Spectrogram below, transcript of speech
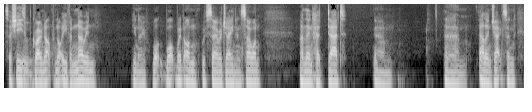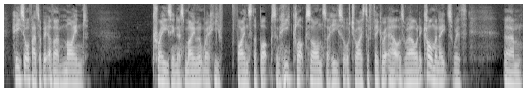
So she's mm. grown up not even knowing, you know, what, what went on with Sarah Jane and so on. And then her dad, um, um, Alan Jackson, he sort of has a bit of a mind craziness moment where he finds the box and he clocks on. So he sort of tries to figure it out as well. And it culminates with um,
